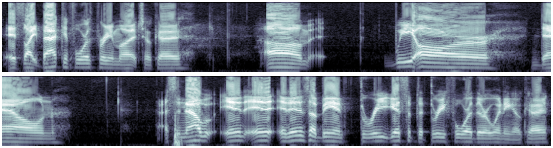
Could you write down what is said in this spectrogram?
it's like back and forth pretty much, okay? Um, we are down. So now it, it, it ends up being 3, gets up to 3-4, they're winning, okay?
